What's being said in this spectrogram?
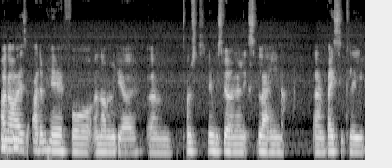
Hi guys, Adam here for another video. Um, I'm just in this video I'm going to explain um, basically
